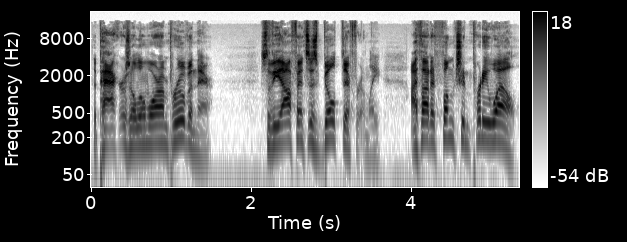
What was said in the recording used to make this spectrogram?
The Packers are a little more unproven there, so the offense is built differently. I thought it functioned pretty well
